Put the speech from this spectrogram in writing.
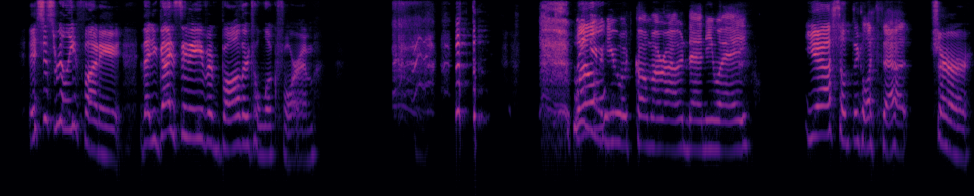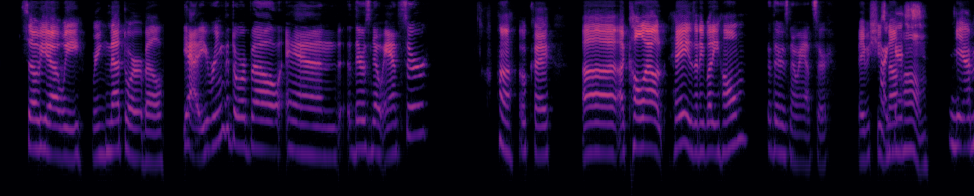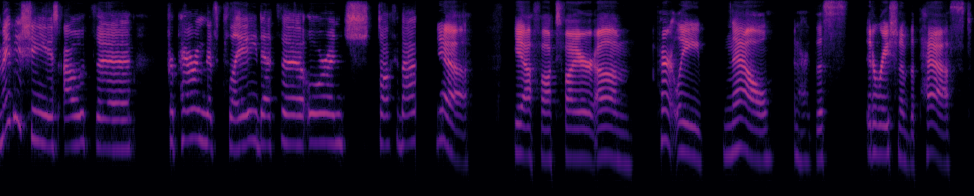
it's just really funny that you guys didn't even bother to look for him. We knew he would come around anyway. yeah, something like that. Sure. So yeah, we ring that doorbell. Yeah, you ring the doorbell and there's no answer. Huh, okay. Uh I call out, "Hey, is anybody home?" There's no answer. Maybe she's I not guess- home. Yeah, maybe she is out uh, preparing that play that uh, Orange talked about. Yeah. Yeah, Foxfire. Um apparently now in her this iteration of the past,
